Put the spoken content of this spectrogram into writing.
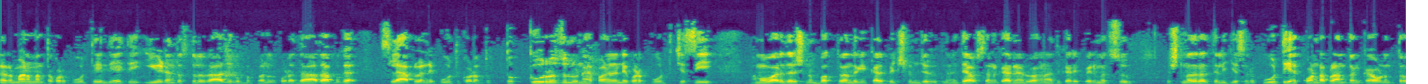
నిర్మాణం అంతా కూడా పూర్తయింది అయితే ఏడంతస్తుల రాజగొప్ప పనులు కూడా దాదాపుగా స్లాబ్లన్నీ పూర్తి కావడంతో తక్కువ రోజుల్లోనే ఆ పనులన్నీ కూడా పూర్తి చేసి అమ్మవారి దర్శనం భక్తులందరికీ కల్పించడం జరుగుతుందని దేవస్థాన కార్యనిర్వహణాధికారి పెనుమత్సు విష్ణునాథరావు తెలియజేశారు. పూర్తిగా కొండ ప్రాంతం కావడంతో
